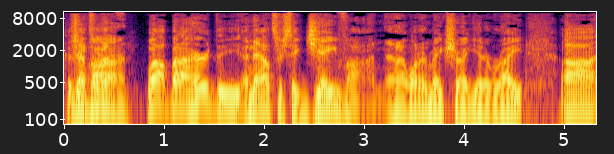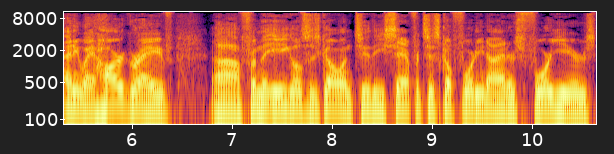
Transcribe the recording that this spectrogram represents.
That's what I- well, but I heard the announcer say Javon, and I wanted to make sure I get it right. Uh, anyway, Hargrave uh, from the Eagles is going to the San Francisco 49ers, four years,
